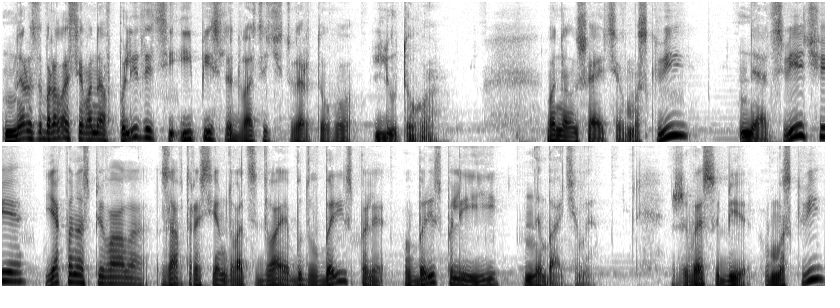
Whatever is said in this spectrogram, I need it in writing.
Не розібралася вона в політиці і після 24 лютого. Вона лишається в Москві, не відсвічує. Як вона співала, завтра 7.22 я буду в Борисполі. В Борисполі її не бачили. Живе собі в Москві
